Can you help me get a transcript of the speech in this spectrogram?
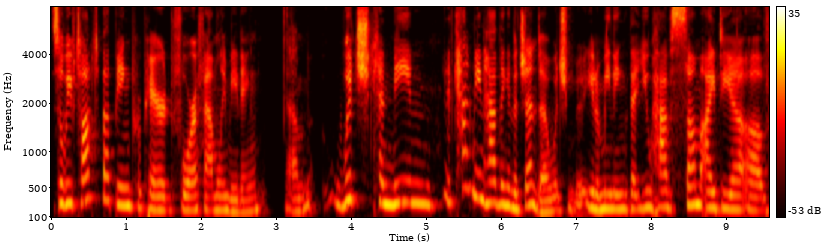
So we've talked about being prepared for a family meeting. Um, which can mean it can mean having an agenda which you know meaning that you have some idea of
